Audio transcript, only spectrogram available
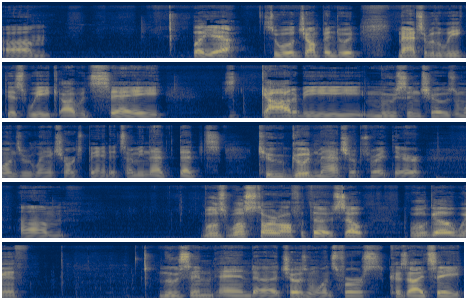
Um, but yeah, so we'll jump into it. Matchup of the week this week, I would say, has got to be Moosin Chosen Ones or Land Sharks Bandits. I mean that that's two good matchups right there. Um, we'll we'll start off with those. So we'll go with Moosin and uh, Chosen Ones first because I'd say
